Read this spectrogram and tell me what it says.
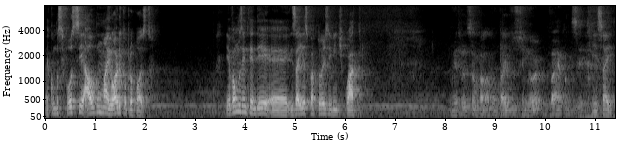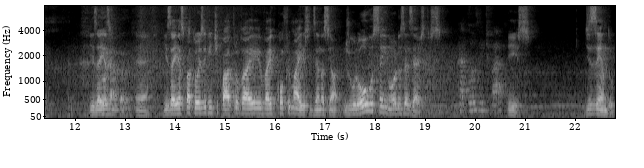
é como se fosse algo maior do que o propósito. E vamos entender é, Isaías 14, 24 minha tradução fala, a vontade do Senhor vai acontecer. Isso aí. Isaías, é, Isaías 14, 24 vai, vai confirmar isso, dizendo assim, ó, jurou o Senhor dos Exércitos. 14, 24? Isso. Dizendo,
